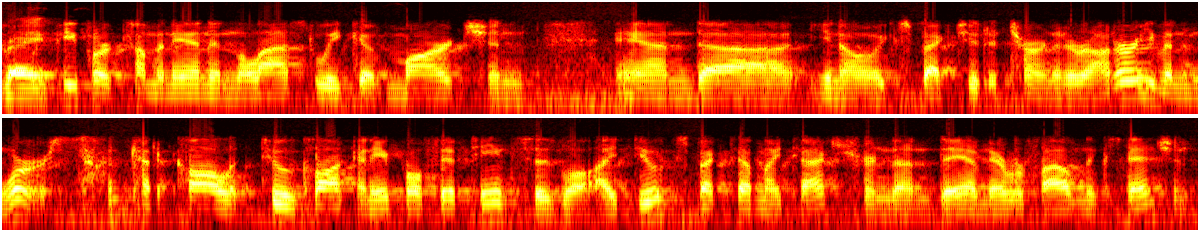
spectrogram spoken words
Right. people are coming in in the last week of March and and uh, you know expect you to turn it around, or even worse, I've got a call at two o'clock on April fifteenth. Says, "Well, I do expect to have my tax return done today. I've never filed an extension."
